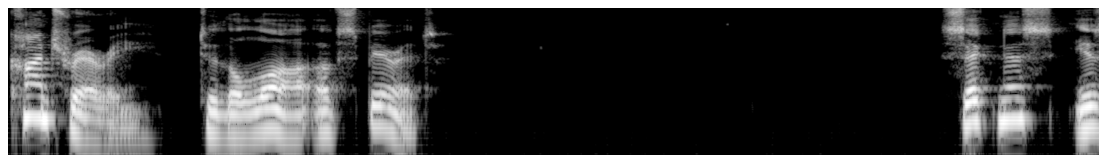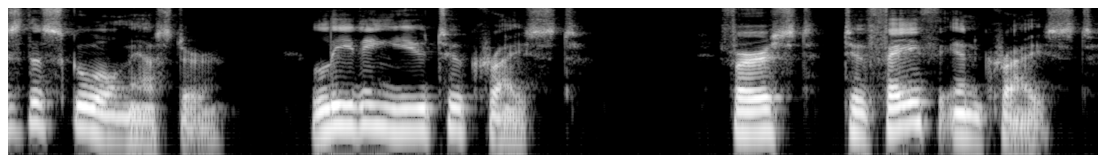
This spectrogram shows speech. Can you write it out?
contrary to the law of spirit. Sickness is the schoolmaster leading you to Christ. First, to faith in Christ.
